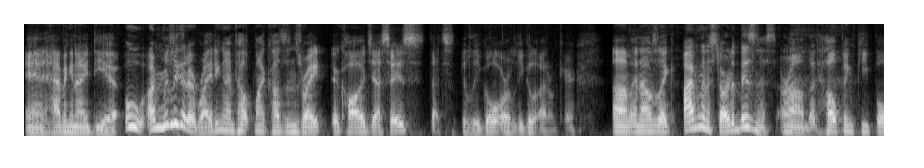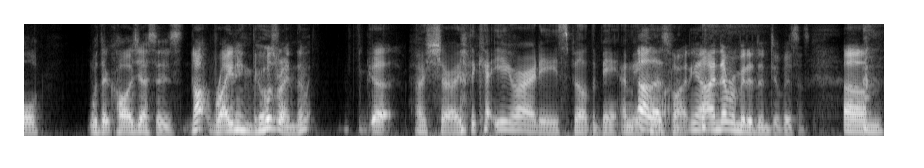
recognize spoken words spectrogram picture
and having an idea. Oh, I'm really good at writing. I've helped my cousins write their college essays. That's illegal or legal. I don't care. Um, and I was like, I'm going to start a business around that, helping people with their college essays, not writing, ghostwriting them. Uh, Oh sure, the ca- you already spilled the bean. I mean, oh, that's on. fine. Yeah, I never made it into a business. Um,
